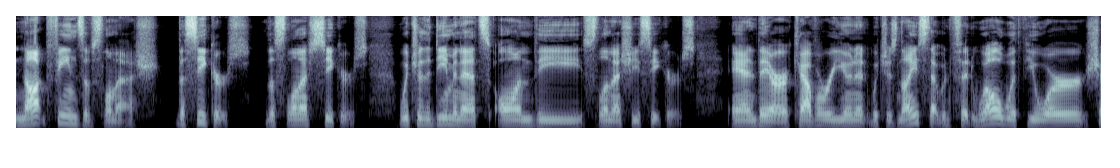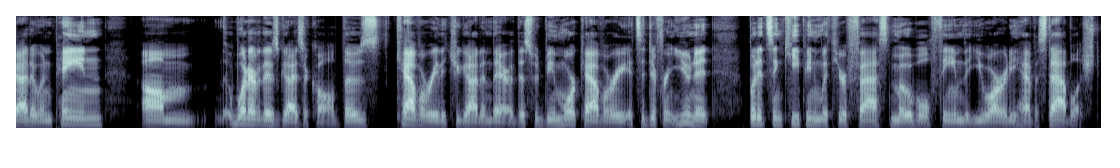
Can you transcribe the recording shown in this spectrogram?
not fiends of Slaanesh, the Seekers, the Slaanesh Seekers, which are the demonettes on the Slaaneshi Seekers. And they are a cavalry unit, which is nice. That would fit well with your Shadow and Pain, um, whatever those guys are called, those cavalry that you got in there. This would be more cavalry. It's a different unit, but it's in keeping with your fast mobile theme that you already have established.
